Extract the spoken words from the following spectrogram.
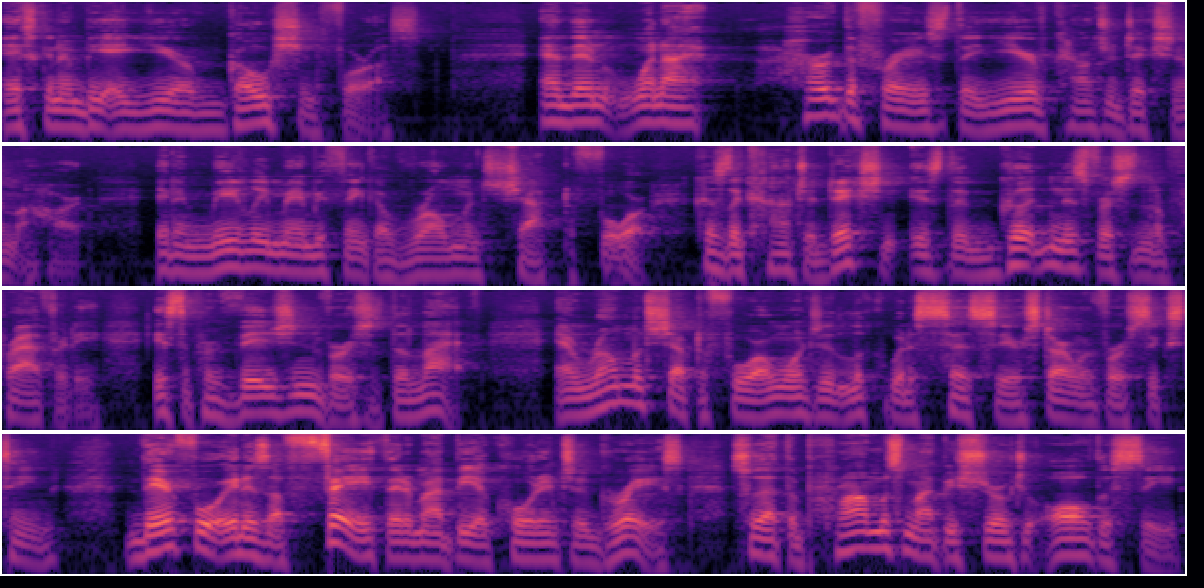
It's going to be a year of Goshen for us. And then when I heard the phrase the year of contradiction in my heart, it immediately made me think of Romans chapter 4, because the contradiction is the goodness versus the depravity, it's the provision versus the lack. And Romans chapter 4, I want you to look at what it says here, starting with verse 16. Therefore, it is of faith that it might be according to grace, so that the promise might be sure to all the seed,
